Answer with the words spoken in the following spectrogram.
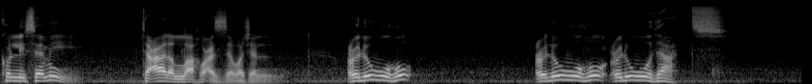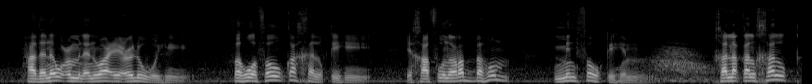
كل سمي تعالى الله عز وجل. علوه علوه علو ذات. هذا نوع من أنواع علوه فهو فوق خلقه يخافون ربهم من فوقهم. خلق الخلق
